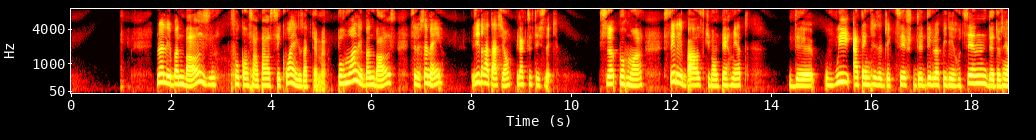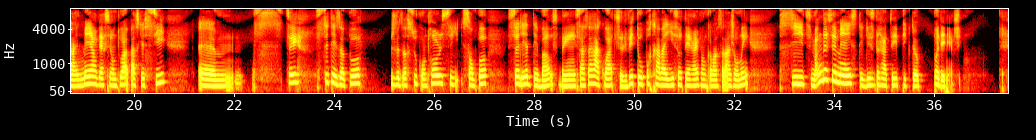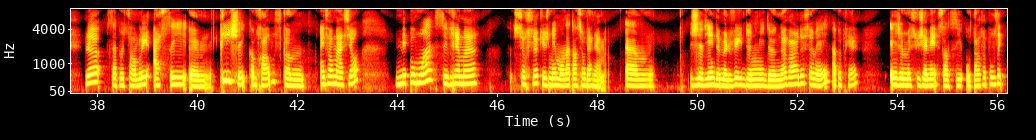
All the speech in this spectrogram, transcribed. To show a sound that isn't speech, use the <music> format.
Là, les bonnes bases, faut qu'on s'en parle. C'est quoi exactement? Pour moi, les bonnes bases, c'est le sommeil, l'hydratation puis l'activité physique. Ça, pour moi, c'est les bases qui vont te permettre de, oui, atteindre tes objectifs, de développer des routines, de devenir une meilleure version de toi. Parce que si, euh, tu sais, si t'es pas, je veux dire, sous contrôle, s'ils sont pas solides tes bases, ben ça sert à quoi de se lever tôt pour travailler sur tes rêves en commençant la journée? Si tu manques de sommeil, si t'es déshydraté puis que t'as pas d'énergie. Là, ça peut te sembler assez euh, cliché comme phrase, comme information, mais pour moi, c'est vraiment sur ça que je mets mon attention dernièrement. Euh, je viens de me lever d'une nuit de 9 heures de sommeil, à peu près, et je me suis jamais sentie autant reposée.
